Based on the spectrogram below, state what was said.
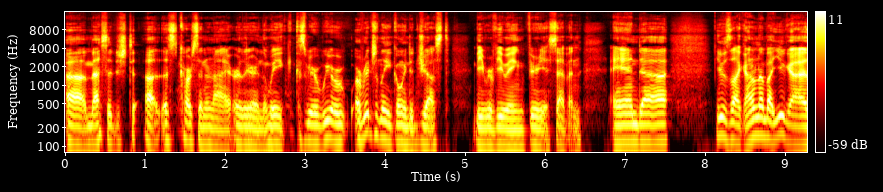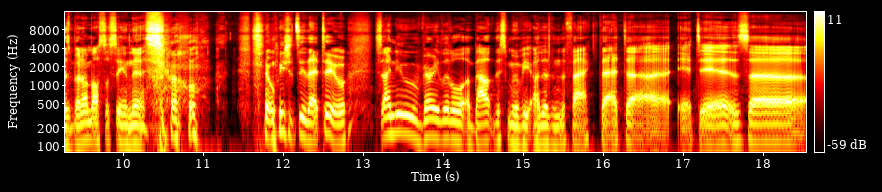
uh, messaged uh, Carson and I earlier in the week because we were we were originally going to just be reviewing Furious Seven, and uh, he was like, "I don't know about you guys, but I'm also seeing this." So. So we should see that too. So I knew very little about this movie other than the fact that uh, it is uh,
